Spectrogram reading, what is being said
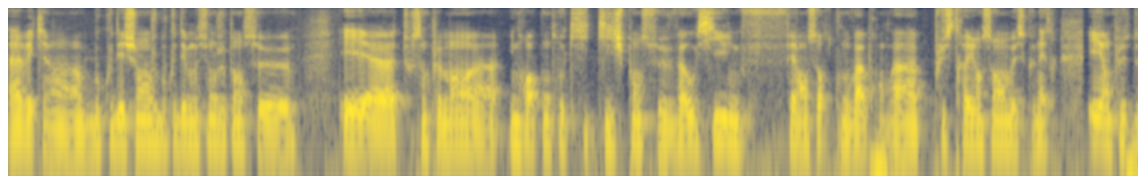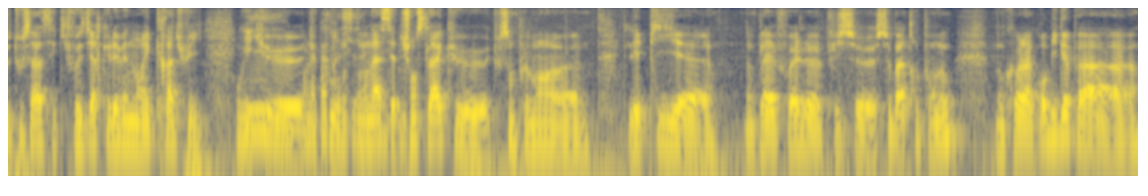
avec un, beaucoup d'échanges, beaucoup d'émotions, je pense. et tout simplement, une rencontre qui, qui, je pense, va aussi une faire en sorte qu'on va apprendre à plus travailler ensemble et se connaître. Et en plus de tout ça, c'est qu'il faut se dire que l'événement est gratuit Oui, et que on du coup, on a cette chance-là que tout simplement euh, les PI euh, donc la FOL puisse se battre pour nous. Donc voilà, gros big up à,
